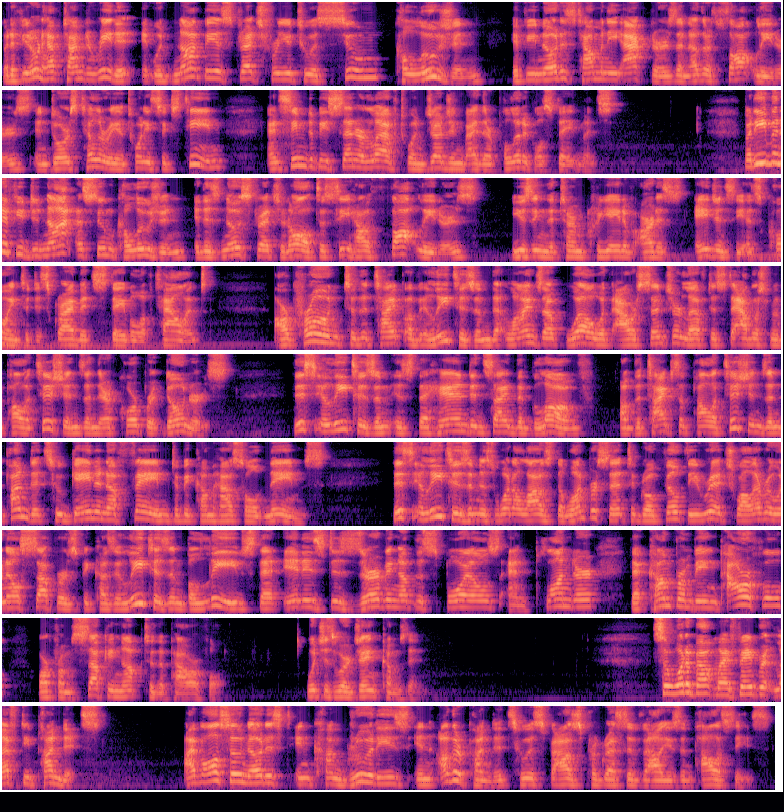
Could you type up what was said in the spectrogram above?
But if you don't have time to read it, it would not be a stretch for you to assume collusion if you noticed how many actors and other thought leaders endorsed Hillary in 2016 and seemed to be center left when judging by their political statements. But even if you do not assume collusion, it is no stretch at all to see how thought leaders, using the term creative artists agency has coined to describe its stable of talent, are prone to the type of elitism that lines up well with our center left establishment politicians and their corporate donors. This elitism is the hand inside the glove of the types of politicians and pundits who gain enough fame to become household names. This elitism is what allows the 1% to grow filthy rich while everyone else suffers because elitism believes that it is deserving of the spoils and plunder that come from being powerful or from sucking up to the powerful, which is where Cenk comes in. So, what about my favorite lefty pundits? I've also noticed incongruities in other pundits who espouse progressive values and policies.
